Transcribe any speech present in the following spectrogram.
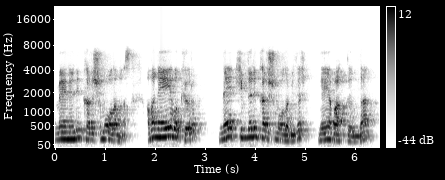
MN'nin karışımı olamaz. Ama N'ye bakıyorum. N kimlerin karışımı olabilir? N'ye baktığımda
